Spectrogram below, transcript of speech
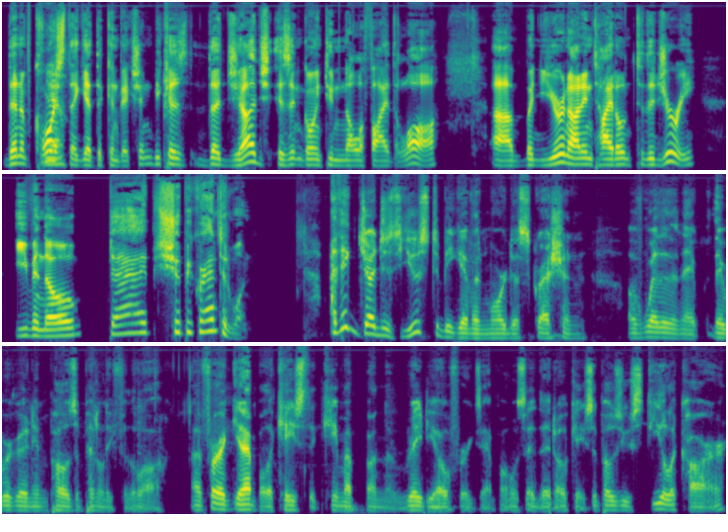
Then, of course, Yeah. they get the conviction because the judge isn't going to nullify the law, uh, but you're not entitled to the jury, even though uh, should be granted one. I think judges used to be given more discretion of whether they, they were going to impose a penalty for the law. Uh, for example, a case that came up on the radio, for example, said that, okay, suppose you steal a car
